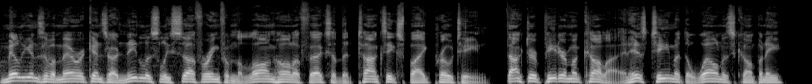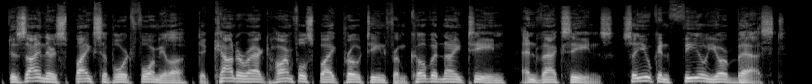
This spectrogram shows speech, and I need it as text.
Millions of Americans are needlessly suffering from the long haul effects of the toxic spike protein. Dr. Peter McCullough and his team at the Wellness Company designed their spike support formula to counteract harmful spike protein from COVID 19 and vaccines so you can feel your best.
